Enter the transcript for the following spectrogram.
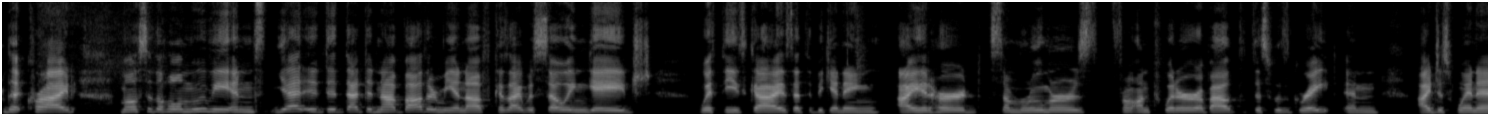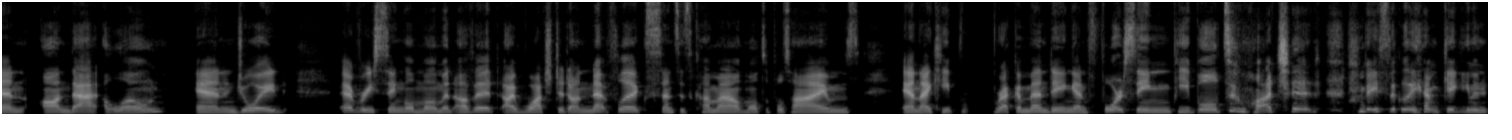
that cried most of the whole movie and yet it did that did not bother me enough because i was so engaged with these guys at the beginning. I had heard some rumors from on twitter about that this was great and i just went in on that alone and enjoyed every single moment of it. I've watched it on netflix since it's come out multiple times and i keep recommending and forcing people to watch it. Basically i'm kicking them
